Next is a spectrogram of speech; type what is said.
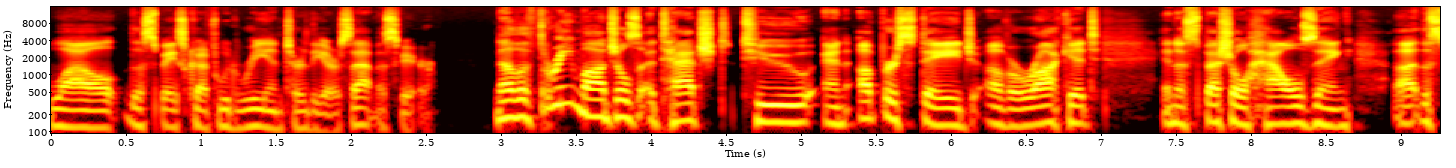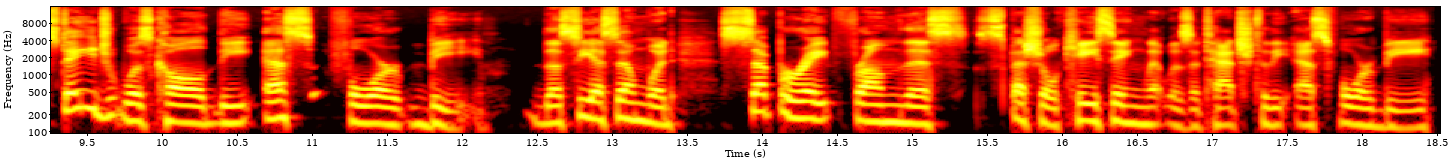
while the spacecraft would re enter the Earth's atmosphere. Now, the three modules attached to an upper stage of a rocket in a special housing, uh, the stage was called the S 4B. The CSM would separate from this special casing that was attached to the S 4B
